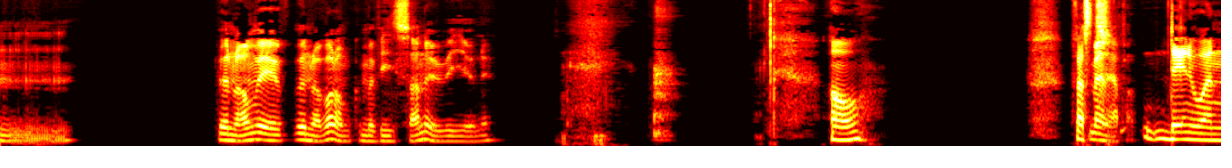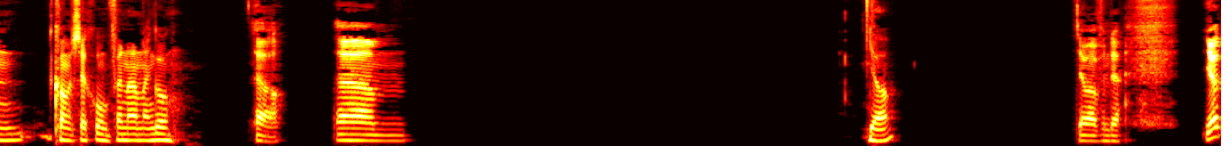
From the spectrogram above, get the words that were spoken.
Mm. Undrar, om vi, undrar vad de kommer visa nu i juni. Ja. Fast Men i alla fall. det är nog en konversation för en annan gång. Ja. Ehm, Ja. jag bara funderar. Jag,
